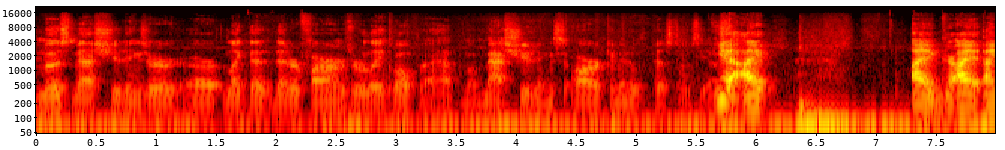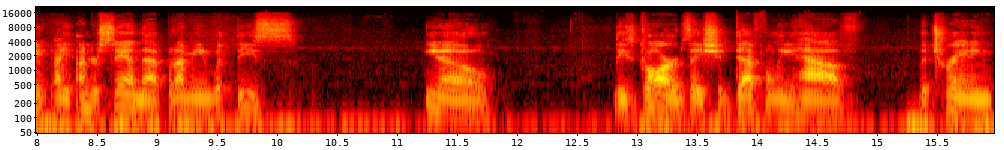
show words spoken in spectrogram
most mass shootings are, are like that that are firearms related. Well, mass shootings are committed with pistols. Yeah. yeah I I agree I, I understand that but I mean with these you know these guards they should definitely have the training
